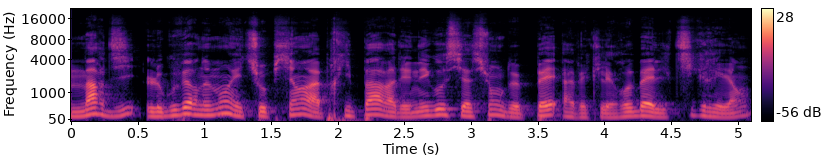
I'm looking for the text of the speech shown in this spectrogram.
Mardi, le gouvernement éthiopien a pris part à des négociations de paix avec les rebelles tigréens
